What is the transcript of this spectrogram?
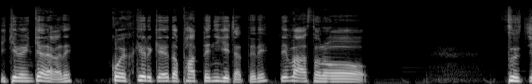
イケメンキャラがね、声かけるけれどパッて逃げちゃってね。で、まあ、その、通知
